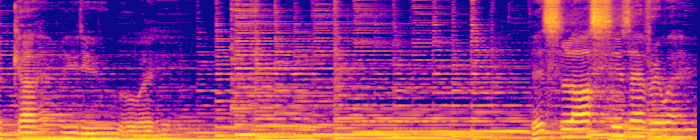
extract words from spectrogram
that carried you away. This loss is everywhere.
